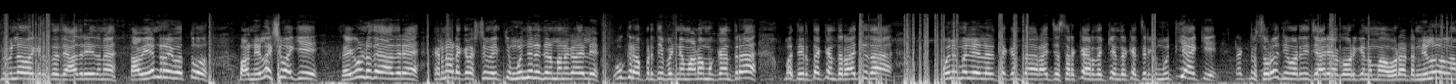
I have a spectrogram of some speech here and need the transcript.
ವಿಭಿನ್ನವಾಗಿರ್ತದೆ ಆದರೆ ಇದನ್ನು ತಾವೇನರ ಇವತ್ತು ಭಾಳ ನಿರ್ಲಕ್ಷ್ಯವಾಗಿ ಕೈಗೊಂಡದೇ ಆದರೆ ಕರ್ನಾಟಕ ಕೃಷ್ಣ ವೇದಿಕೆ ಮುಂದಿನ ದಿನಮಾನಗಳಲ್ಲಿ ಉಗ್ರ ಪ್ರತಿಭಟನೆ ಮಾಡೋ ಮುಖಾಂತರ ಮತ್ತು ಇರ್ತಕ್ಕಂಥ ರಾಜ್ಯದ ಮೂಲೆಮೂಲೆಯಲ್ಲಿರ್ತಕ್ಕಂಥ ರಾಜ್ಯ ಸರ್ಕಾರದ ಕೇಂದ್ರ ಕಚೇರಿಗೆ ಮುತ್ತಿ ಹಾಕಿ ಡಾಕ್ಟರ್ ಸರೋಜಿನ ವರದಿ ಜಾರಿ ಆಗೋರಿಗೆ ನಮ್ಮ ಹೋರಾಟ ನಿಲ್ಲಲ್ಲ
